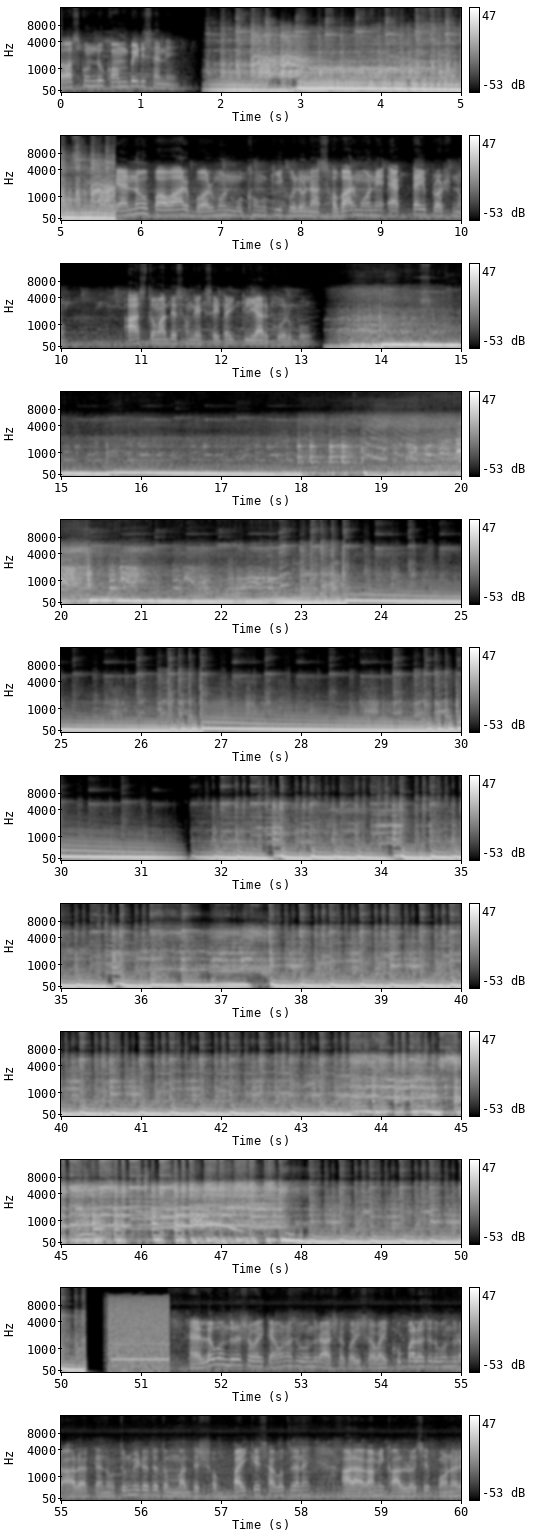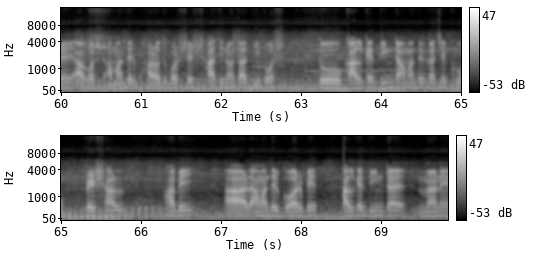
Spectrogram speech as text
রসকুন্ডু কম্পিটিশানে কেন পাওয়ার বর্মন মুখোমুখি হলো না? সবার মনে একটাই প্রশ্ন। আজ তোমাদের সঙ্গে সেটাই ক্লিয়ার করব। হ্যালো বন্ধুরা, সবাই কেমন আছো বন্ধুরা? আশা করি সবাই খুব ভালো আছে। তো বন্ধুরা আরও একটা নতুন ভিডিওতে তোমাদের সবাইকে স্বাগত জানাই। আর আগামী কাল রয়েছে পনেরোই আগস্ট, আমাদের ভারতবর্ষের স্বাধীনতা দিবস। তো কালকের দিনটা আমাদের কাছে খুব স্পেশালভাবে আর আমাদের গর্বের কালকের দিনটা মানে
